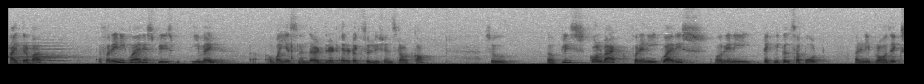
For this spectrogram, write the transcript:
Hyderabad. For any queries, please email uh, ysnanda at. So uh, please call back for any queries or any technical support or any projects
